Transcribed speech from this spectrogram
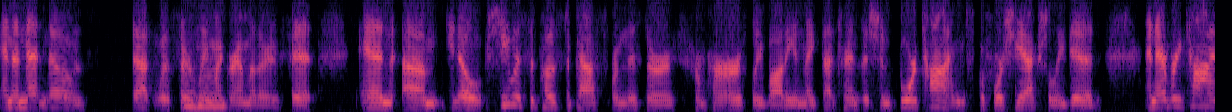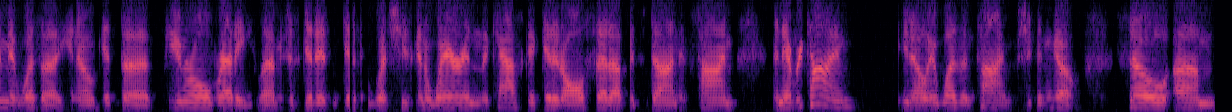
and Annette knows that was certainly Mhm. my grandmother and fit. And um, you know, she was supposed to pass from this earth, from her earthly body, and make that transition four times before she actually did. And every time it was a, you know, get the funeral ready. Let me just get it, get what she's going to wear in the casket, get it all set up. It's done. It's time. And every time, you know, it wasn't time. She didn't go. So um,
